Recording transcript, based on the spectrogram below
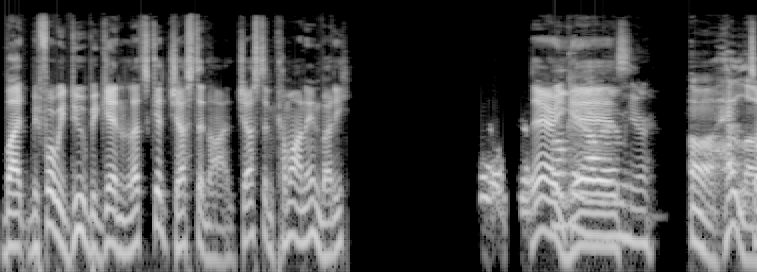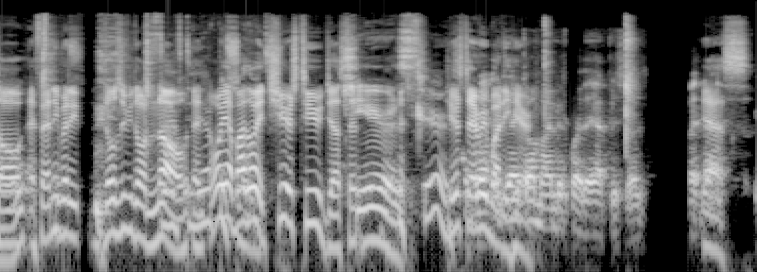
But before we do begin, let's get Justin on. Justin, come on in, buddy. There okay, he is. I am here. Oh, hello. So, if anybody, those of you don't know, and oh yeah, by the way, cheers to you, Justin. Cheers. cheers. Cheers to everybody here. Don't mind before the episode. But yes. Uh,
